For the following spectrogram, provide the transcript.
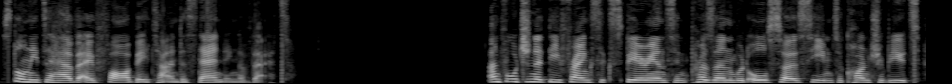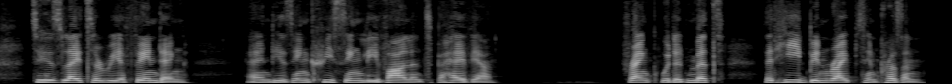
still need to have a far better understanding of that. Unfortunately, Frank's experience in prison would also seem to contribute to his later reoffending and his increasingly violent behavior. Frank would admit that he'd been raped in prison,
